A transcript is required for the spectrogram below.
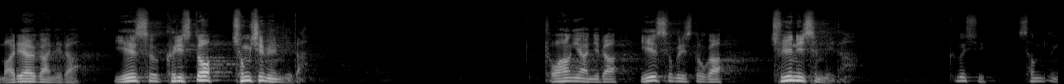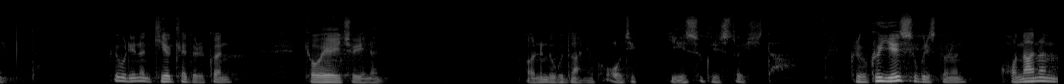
마리아가 아니라 예수 그리스도 중심입니다. 교황이 아니라 예수 그리스도가 주인이십니다. 그것이 성경입니다. 우리는 기억해야 될 건 교회의 주인은 어느 누구도 아니고 오직 예수 그리스도이시다. 그리고 그 예수 그리스도는 고난은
